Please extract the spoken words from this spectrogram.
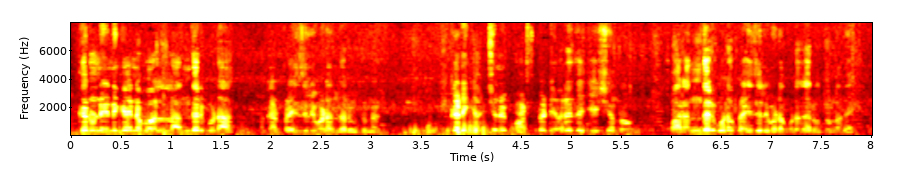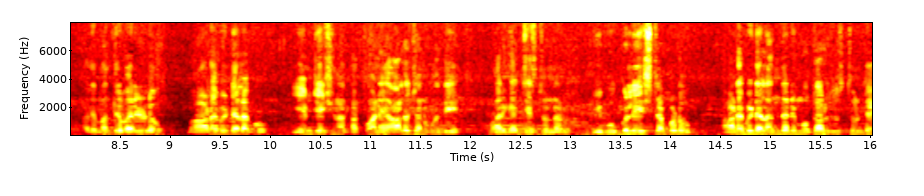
ఇక్కడ నుండి ఎన్నికైన వాళ్ళందరూ కూడా అక్కడ ప్రైజులు ఇవ్వడం జరుగుతున్నది. ఇక్కడికి వచ్చిన పార్టిసిపేట్ ఎవరైతే చేసిండ్రో వారందరూ కూడా ప్రైజులు ఇవ్వడం కూడా జరుగుతున్నది. అది మంత్రివర్యులు మా ఆడబిడ్డలకు ఏం చేసినా తక్కువ అనే ఆలోచన కొద్దీ వారికి అర్జిస్తున్నారు ఈ ముగ్గులు వేసినప్పుడు ఆడబిడ్డలందరి ముఖాలు చూస్తుంటే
